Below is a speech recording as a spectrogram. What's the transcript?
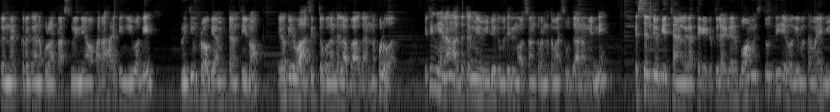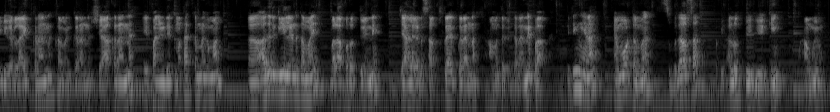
කන්නට කරගන්න පුලන් ටස්මනියාව හරහ. ඉතින් වගේ බ්‍රිජිම් ප්‍රෝගම් ටන් තිනවා ඒගේ වාසිත් ඔගලන්ට ලබාගන්න පුළුවන්. ඉතින් එන අදට මේ විඩියක මෙතිරින් අවසන් කරන තමයි සූදානම් වෙන්නේ. එසල්ටගේ චනලගත් එකතු ලයිට බොහම ස්තුති ඒවගේම තමයි විඩියක ලයි කරන්න කමෙන්ට කරන්න ශයා කරන්න. ඒ පනිඩෙත් මතක් කරනගම අදර ගීලන තමයි බලාපොරොත්තු වෙන්නේ. චානලකට සබස්ක්‍රයිබ් කරන්න අමතක කරන්න එපා. ඉතින් එනම් හැමෝටම සුබදවසක් අපි අලුත් වීඩියකින් හමුවමු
